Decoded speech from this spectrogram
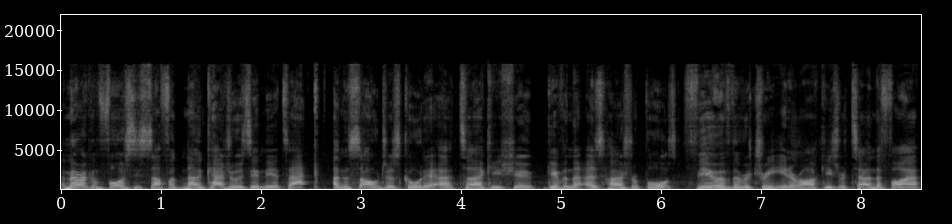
American forces suffered no casualties in the attack, and the soldiers called it a turkey shoot, given that, as Hersh reports, few of the retreating Iraqis returned the fire,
